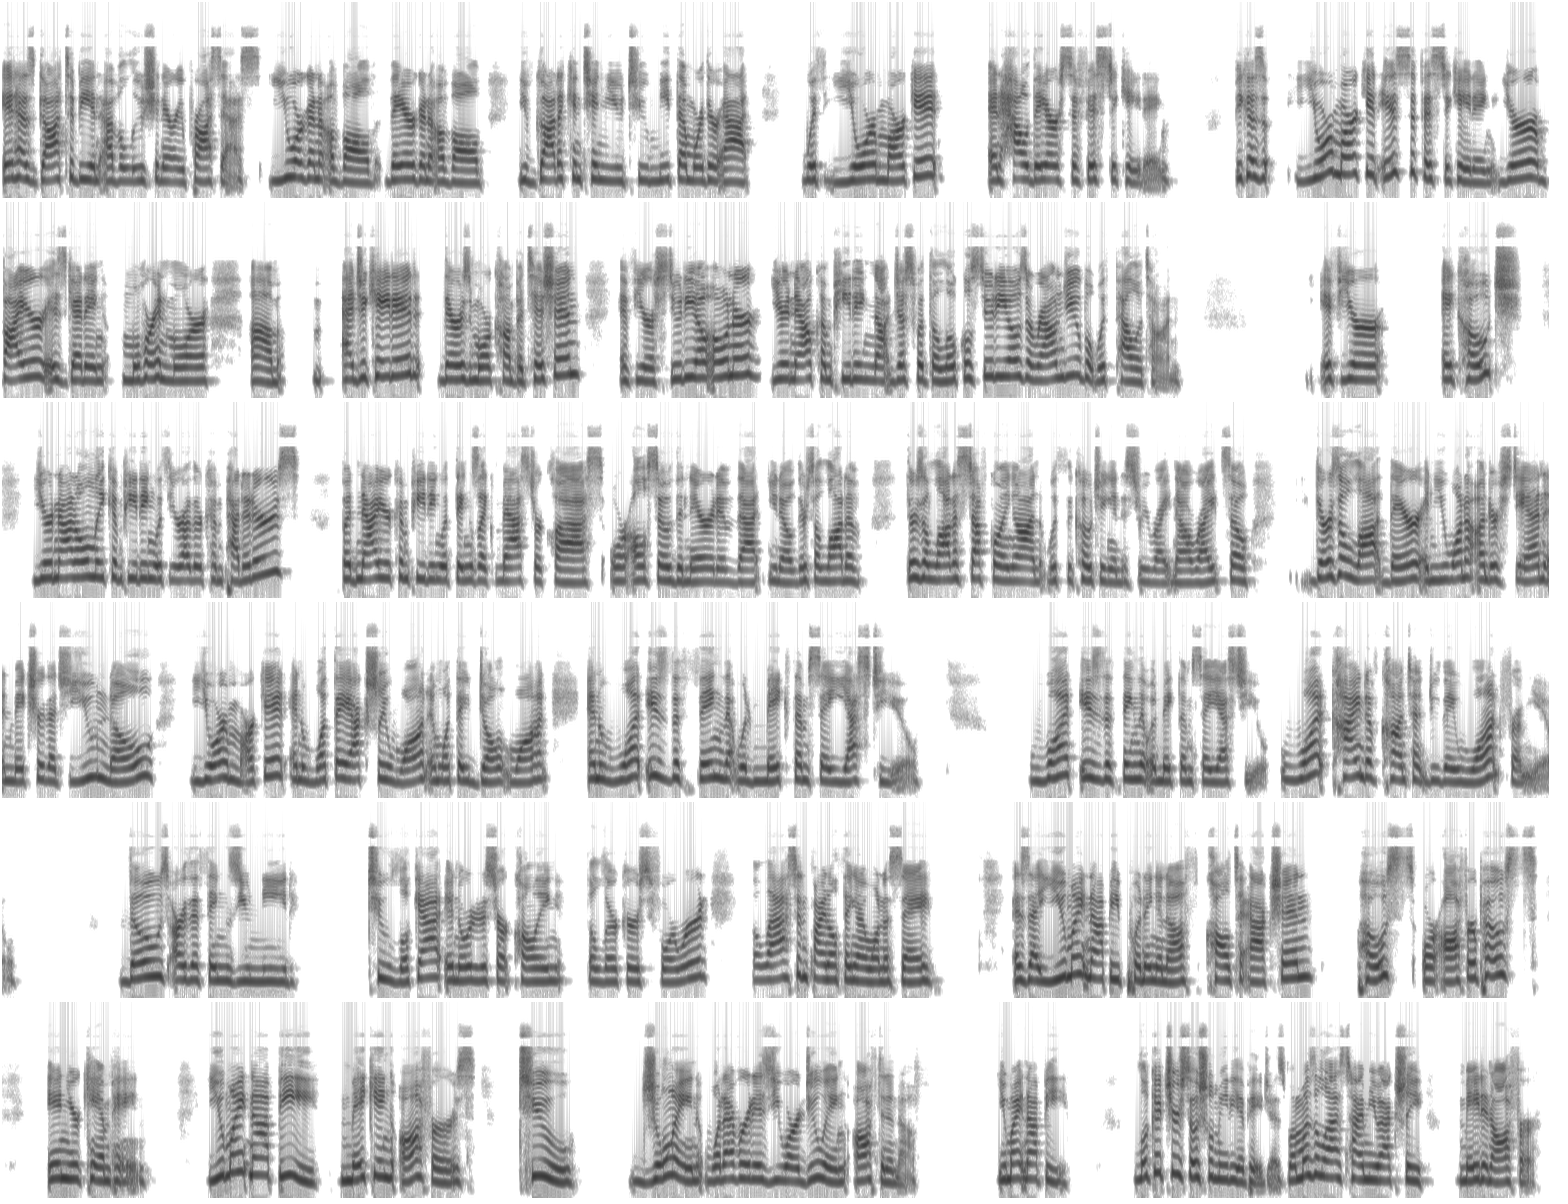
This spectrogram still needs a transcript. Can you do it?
It has got to be an evolutionary process. You are going to evolve, they are going to evolve. You've got to continue to meet them where they're at with your market and how they are sophisticating. Because your market is sophisticating. Your buyer is getting more and more um, educated. There's more competition. If you're a studio owner, you're now competing not just with the local studios around you, but with Peloton. If you're a coach, you're not only competing with your other competitors, but now you're competing with things like masterclass or also the narrative that, you know, there's a lot of there's a lot of stuff going on with the coaching industry right now, right? So there's a lot there and you want to understand and make sure that you know your market and what they actually want and what they don't want and what is the thing that would make them say yes to you what is the thing that would make them say yes to you? What kind of content do they want from you? Those are the things you need to look at in order to start calling the lurkers forward. The last and final thing I want to say is that you might not be putting enough call to action posts or offer posts in your campaign. You might not be making offers to join whatever it is you are doing often enough. You might not be. Look at your social media pages. When was the last time you actually made an offer?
